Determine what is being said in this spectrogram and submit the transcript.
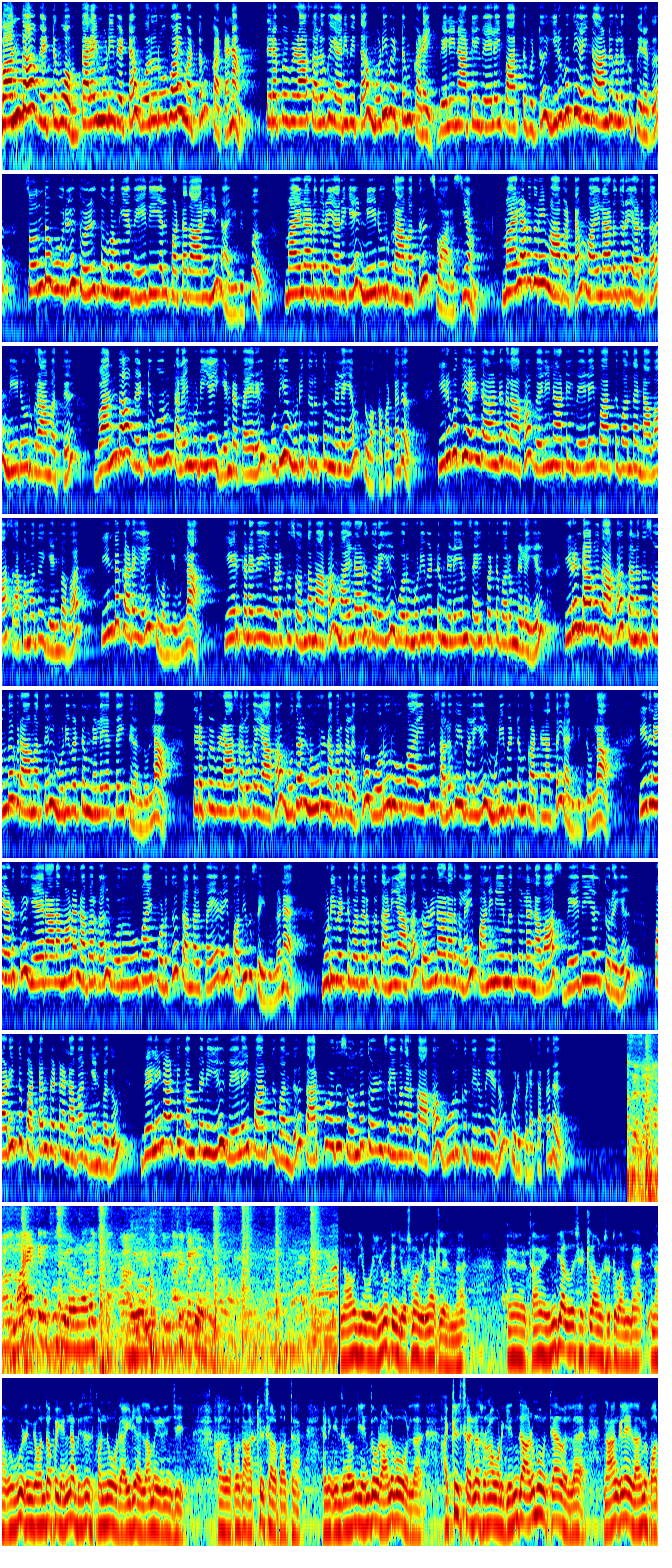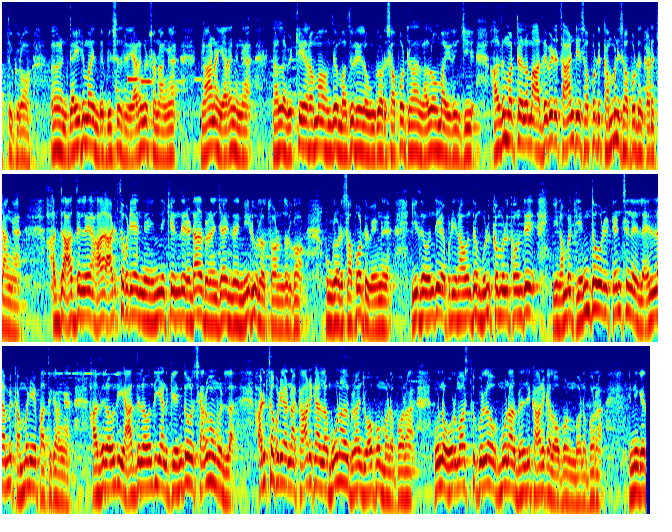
வந்தா வெட்டுவோம். தலைமுடி வெட்ட ஒரு ரூபாய் மட்டும் கட்டணம். திறப்பு விழா சலுகை அறிவித்த முடிவெட்டும் கடை. வெளிநாட்டில் வேலை பார்த்துவிட்டு இருபத்தி ஐந்து ஆண்டுகளுக்கு பிறகு சொந்த ஊரில் தொழில் துவங்கிய வேதியியல் பட்டதாரியின் அறிவிப்பு. மயிலாடுதுறை அருகே நீடூர் கிராமத்தில் சுவாரஸ்யம். மயிலாடுதுறை மாவட்டம் மயிலாடுதுறை அடுத்த நீடூர் கிராமத்தில் வந்தா வெட்டுவோம் தலைமுடியை என்ற பெயரில் புதிய முடித்திருத்தும் நிலையம் துவக்கப்பட்டது. இருபத்தி ஐந்து ஆண்டுகளாக வெளிநாட்டில் வேலை பார்த்து வந்த நவாஸ் அகமது என்பவர் இந்த கடையை துவங்கியுள்ளார். ஏற்கனவே இவருக்கு சொந்தமாக மயிலாடுதுறையில் ஒரு முடிவெட்டும் நிலையம் செயல்பட்டு வரும் நிலையில் இரண்டாவதாக தனது சொந்த கிராமத்தில் முடிவெட்டும் நிலையத்தை திறந்துள்ளார். திறப்பு விழா சலுகையாக முதல் நூறு நபர்களுக்கு ஒரு ரூபாய்க்கு சலுகை விலையில் முடிவெட்டும் கட்டணத்தை அறிவித்துள்ளார். இதனையடுத்து ஏராளமான நபர்கள் ஒரு ரூபாய் கொடுத்து தங்கள் பெயரை பதிவு செய்துள்ளனர். முடிவெட்டுவதற்கு தனியாக தொழிலாளர்களை பணி நியமித்துள்ள நவாஸ் வேதியியல் துறையில் படித்து பட்டம் பெற்ற நபர் என்பதும் வெளிநாட்டு கம்பெனியில் வேலை பார்த்து வந்து தற்பொழுது சொந்த தொழில் செய்வதற்காக ஊருக்கு திரும்பியதும் குறிப்பிடத்தக்கது. நான் வந்து ஒரு இருபத்தஞ்சி வருஷமாக வெளிநாட்டில் இருந்தேன். இந்தியாவில் வந்து செட்டில் ஆகணும்னு சொல்லிட்டு வந்தேன். நான் ஊர் இங்கே வந்தப்போ என்ன பிஸ்னஸ் பண்ணு ஒரு ஐடியா இல்லாமல் இருந்துச்சு. அது அப்போ தான் அகில் சாரை பார்த்தேன். எனக்கு இதில் வந்து எந்த ஒரு அனுபவம் இல்லை. அகில் சார் என்ன சொன்னால் உனக்கு எந்த அனுபவம் தேவையில்லை. நாங்களே எல்லாமே பார்த்துக்குறோம். தைரியமாக இந்த பிஸ்னஸில் இறங்குன்னு சொன்னாங்க. நானும் இறங்கினேன். நல்ல வெற்றிகரமாக வந்து மதுரையில் உங்களோட சப்போர்ட்லாம் நல்லவமாக இருந்துச்சு. அது மட்டும் இல்லாமல் அதை விட தாண்டிய சப்போர்ட்டு கம்பெனி சப்போர்ட்டும் கிடைச்சாங்க. அது அதில் அடுத்தபடியாக இந்த இன்றைக்கி வந்து ரெண்டாவது பிராஞ்சாக இந்த நீடூரில் திறந்துருக்கோம் உங்களோட சப்போர்ட் வேணும். இது வந்து எப்படி நான் வந்து முழுக்க முழுக்க வந்து வந்து நம்மளுக்கு எந்த ஒரு டென்ஷனும் இல்லை. எல்லாமே கம்பெனியை பார்த்துக்காங்க அதில் வந்து அதில் வந்து எனக்கு எந்த ஒரு சிரமமும் இல்லை. அடுத்தபடியாக நான் காரைக்காலில் மூணாவது பிரான்ச் ஓப்பன் பண்ண போகிறேன் இன்னும் ஒரு மாதத்துக்குள்ளே மூணாவது பிரான்ச் காரைக்கால் ஓப்பன் பண்ண போகிறேன் இன்றைக்கி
